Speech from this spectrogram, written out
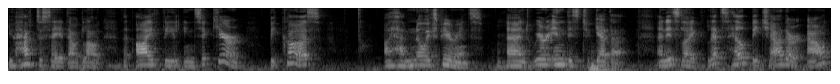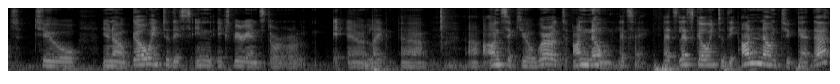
You have to say it out loud that I feel insecure because I have no experience mm-hmm. and we're in this together. And it's like, let's help each other out to, you know, go into this inexperienced or, or uh, like uh, uh, unsecure world, unknown, let's say. Let's, let's go into the unknown together.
